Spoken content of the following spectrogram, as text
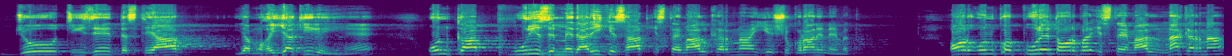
جو چیزیں دستیاب یا مہیا کی گئی ہیں، ان کا پوری ذمہ داری کے ساتھ استعمال کرنا یہ شکران نعمت ہے۔ اور ان کو پورے طور پر استعمال نہ کرنا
